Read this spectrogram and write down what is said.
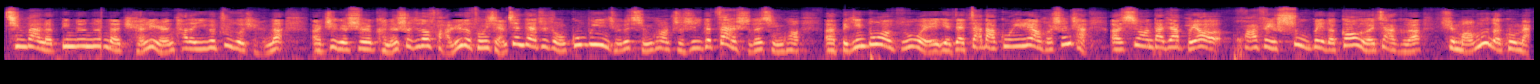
侵犯了冰墩墩的权利人他的一个著作权的，啊，这个是可能涉及到法律的风险。现在这种供不应求的情况只是一个暂时的情况，呃，北京冬奥组委也在加大供应量和生产，呃，希望大家不要花费数倍的高额价格去盲目的购买。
